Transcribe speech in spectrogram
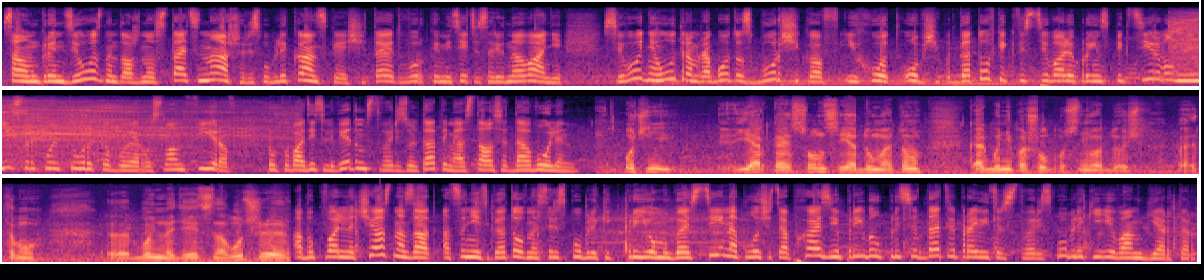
Самым грандиозным должно стать наше, республиканское, считают в оргкомитете соревнований. Сегодня утром работу сборщиков и ход общей подготовки к фестивалю проинспектировал министр культуры КБР Руслан Фиров. Руководитель ведомства результатами остался доволен. Очень яркое солнце, я думаю о том, как бы не пошел после него дождь. Поэтому э, будем надеяться на лучшее. А буквально час назад оценить готовность республики к приему гостей на площадь Абхазии прибыл председатель правительства республики Иван Гертер.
